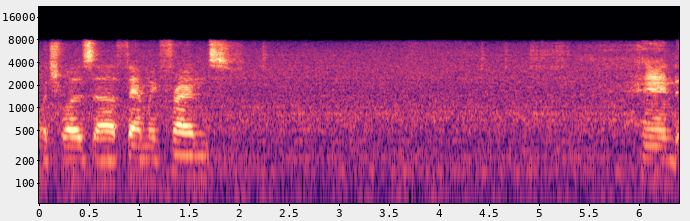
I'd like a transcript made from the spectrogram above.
which was a family friend. And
